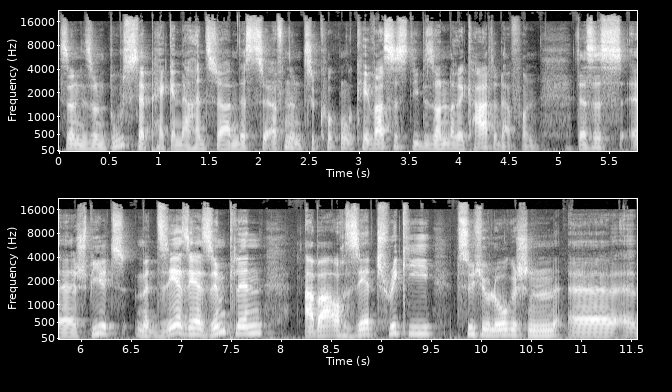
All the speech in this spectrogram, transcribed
so ein, so ein Booster-Pack in der Hand zu haben, das zu öffnen und zu gucken, okay, was ist die besondere Karte davon? Das ist, äh, spielt mit sehr, sehr simplen, aber auch sehr tricky psychologischen äh, äh,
